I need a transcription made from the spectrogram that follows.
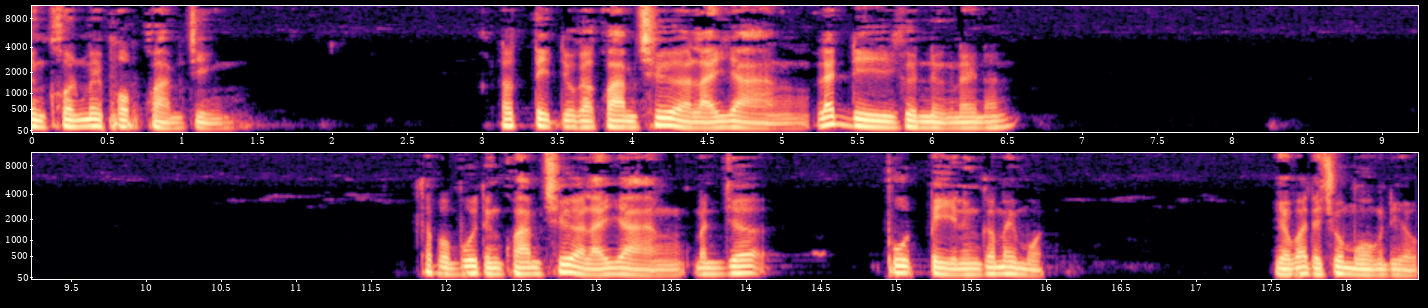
ึงค้นไม่พบความจริง เราติดอยู่กับความเชื่อหลายอย่าง และดีคือหนึ่งในนั้น ถ้าผมพูดถึงความเชื่อหลายอย่าง มันเยอะพูดปีหนึ่งก็ไม่หมดอย่าว่าแต่ชั่วโมงเดียว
